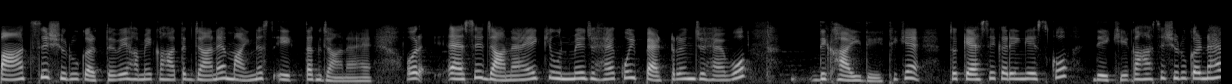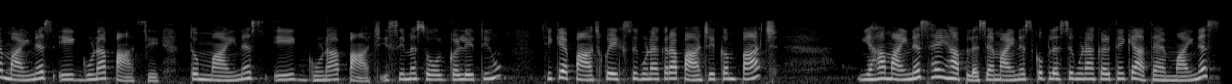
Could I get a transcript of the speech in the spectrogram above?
पाँच से शुरू करते हुए हमें कहाँ तक जाना है? माइनस एक तक जाना है। और ऐसे जाना है कि उनमें जो है कोई पैटर्न जो है वो दिखाई दे, ठीक है? तो कैसे करेंगे इसको? देखिए, कहाँ से शुरू करना है? माइनस एक गुणा पाँच से। तो माइनस एक गुणा पाँच, इसे मैं सोल्व कर लेती हूँ, ठीक है? पाँच को एक से गुणा करा, पाँच एकम पाँच यहाँ माइनस है, यहाँ प्लस है। माइनस को प्लस से गुणा करते हैं, क्या आता है? माइनस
